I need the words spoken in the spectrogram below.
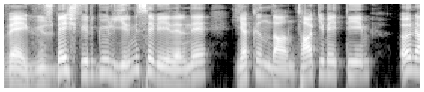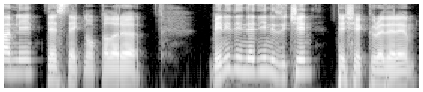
ve 105,20 seviyelerini yakından takip ettiğim önemli destek noktaları. Beni dinlediğiniz için teşekkür ederim.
